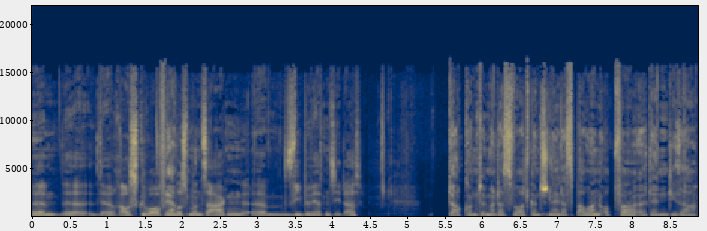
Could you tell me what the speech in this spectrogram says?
ähm, äh, rausgeworfen, ja. muss man sagen. Ähm, wie bewerten Sie das? Da kommt immer das Wort ganz schnell das Bauernopfer, äh, denn dieser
